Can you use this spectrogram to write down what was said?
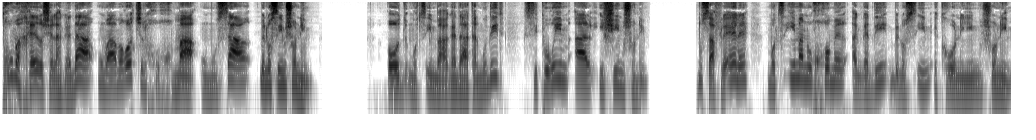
תחום אחר של אגדה הוא מאמרות של חוכמה ומוסר בנושאים שונים. עוד מוצאים בהגדה התלמודית סיפורים על אישים שונים. נוסף לאלה, מוצאים אנו חומר אגדי בנושאים עקרוניים שונים,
